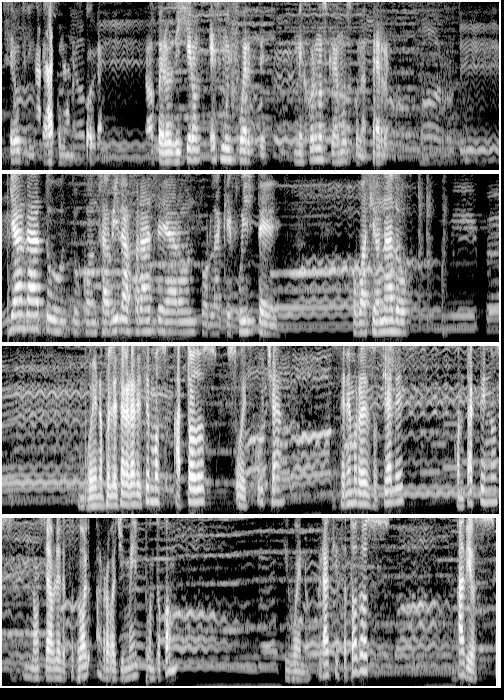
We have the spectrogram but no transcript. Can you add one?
ser utilizada como mascota. ¿no? Pero dijeron, es muy fuerte, mejor nos quedamos con la perra. Ya da tu, tu consabida frase, Aaron, por la que fuiste ovacionado. Bueno, pues les agradecemos a todos su escucha. Tenemos redes sociales, contáctenos, no se hable de fútbol, arroba gmail.com. Y bueno, gracias a todos. Adiós.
